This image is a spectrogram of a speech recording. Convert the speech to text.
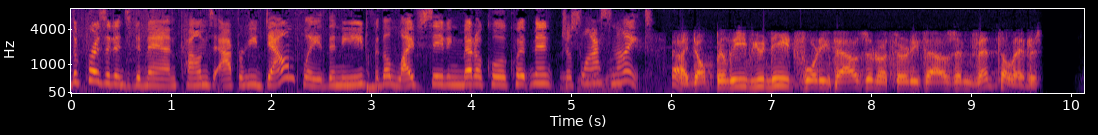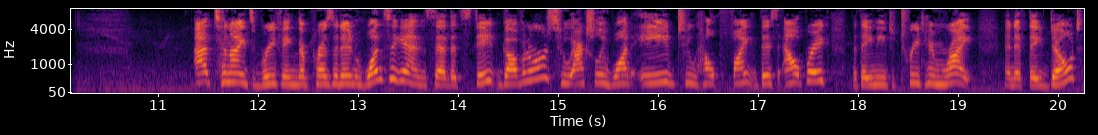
The president's demand comes after he downplayed the need for the life saving medical equipment just last night. I don't believe you need 40,000 or 30,000 ventilators. At tonight's briefing, the president once again said that state governors who actually want aid to help fight this outbreak that they need to treat him right, and if they don't,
